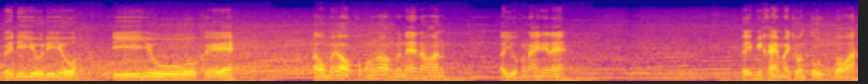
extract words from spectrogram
เฮ้ยดีอยู่ดีอยู่ดีอยู่โอเคเราไม่ออกข้างนอกกันแน่นอน เราอยู่ข้างในนี่แหละ เฮ้ย มีใครมาชนตูดกูเปล่าวะ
